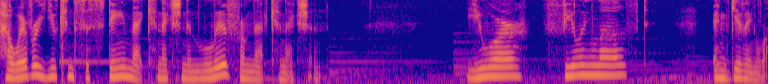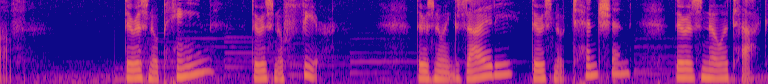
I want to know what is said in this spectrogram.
however you can sustain that connection and live from that connection, you are feeling loved and giving love. There is no pain, there is no fear, there is no anxiety, there is no tension, there is no attack.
